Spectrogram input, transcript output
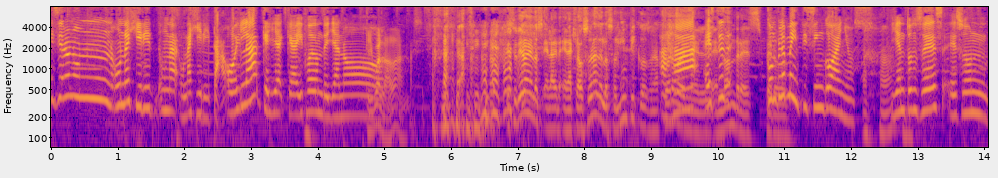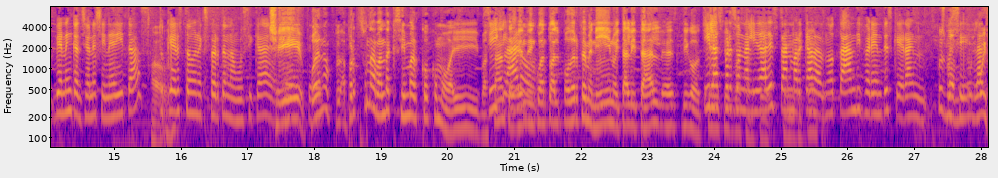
hicieron un, una, girita, una, una girita. Oila, que, ya, que ahí fue donde ya no... Qué igualada. Estuvieron en, los- en la, en la clausura de los Olímpicos, me acuerdo, Ajá, en, el- este en es- Londres. pero- Cumple 25 años. Ajá. Y entonces es un vienen canciones inéditas. Oh. Tú que eres todo un experto en la música. Sí, este, bueno, pues, aparte es una banda que sí marcó como ahí bastante. claro. en, en cuanto al poder femenino y tal y tal, es, digo. Y sí, las sí personalidades tan marcadas. ¿no? Tan diferentes que eran... Pues, pues, muy, las- muy,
